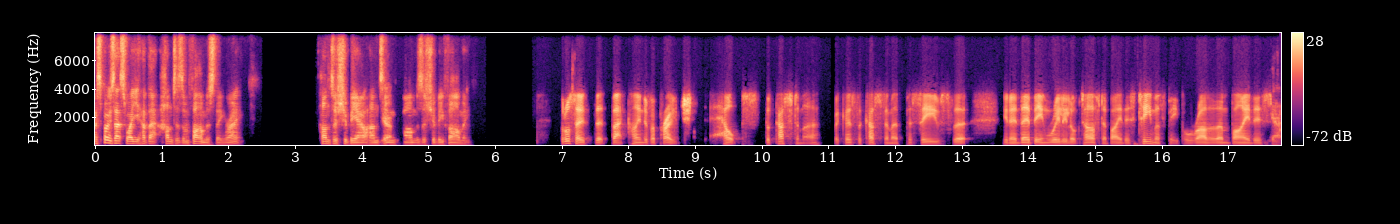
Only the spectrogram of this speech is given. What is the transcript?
I suppose that's why you have that hunters and farmers thing, right? Hunters should be out hunting, yeah. farmers should be farming. But also that that kind of approach helps the customer because the customer perceives that you know they're being really looked after by this team of people rather than by this yeah.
